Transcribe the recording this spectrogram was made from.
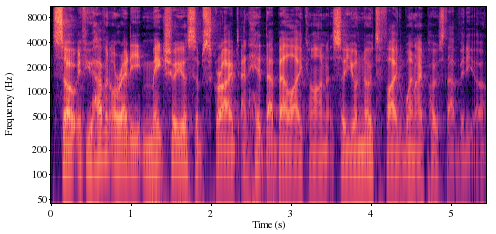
So if you haven't already, make sure you're subscribed and hit that bell icon so you're notified when I post that video.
